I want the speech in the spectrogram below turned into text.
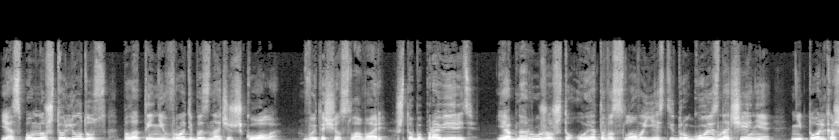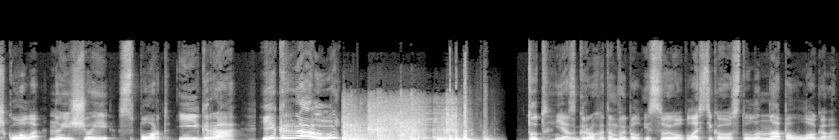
Я вспомнил, что Людус по латыни вроде бы значит «школа». Вытащил словарь, чтобы проверить, и обнаружил, что у этого слова есть и другое значение. Не только школа, но еще и спорт и игра. Игра! Тут я с грохотом выпал из своего пластикового стула на пол логова.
